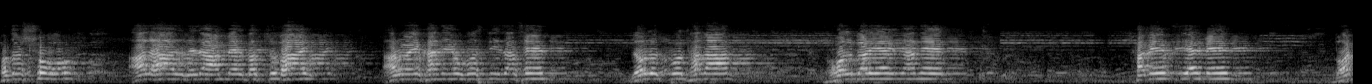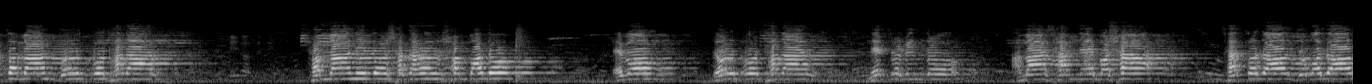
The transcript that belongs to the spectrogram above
সদস্য আলহাজ রেজা আহমেদ বাচ্চু ভাই, আরও এখানে উপস্থিত আছেন দৌলতপুর থানার ভোলবাড়ি ইউনিয়নের সাবেক চেয়ারম্যান, বর্তমান দৌলতপুর থানার সম্মানিত সাধারণ সম্পাদক এবং দৌলতপুর থানার নেতৃবৃন্দ। আমার সামনে বসা ছাত্রদল, যুবদল,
